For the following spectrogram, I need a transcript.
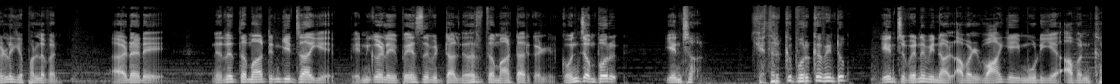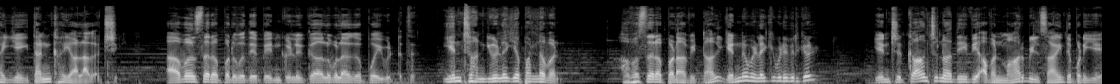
இளைய பல்லவன் அடடே நிறுத்த மாட்டேன்கின்றாயே பெண்களை பேசவிட்டால் நிறுத்த மாட்டார்கள் கொஞ்சம் பொறு என்றான். எதற்கு பொறுக்க வேண்டும்? என்று வினவினாள் அவள் வாயை மூடிய அவன் கையை தன் கையால் அகற்றி அவசரப்படுவது பெண்களுக்கு அலுவலாக போய்விட்டது என்றான் இளைய பல்லவன். அவசரப்படாவிட்டால் என்ன விலகி விடுவீர்கள்? என்று காஞ்சனா தேவி அவன் மார்பில் சாய்ந்தபடியே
